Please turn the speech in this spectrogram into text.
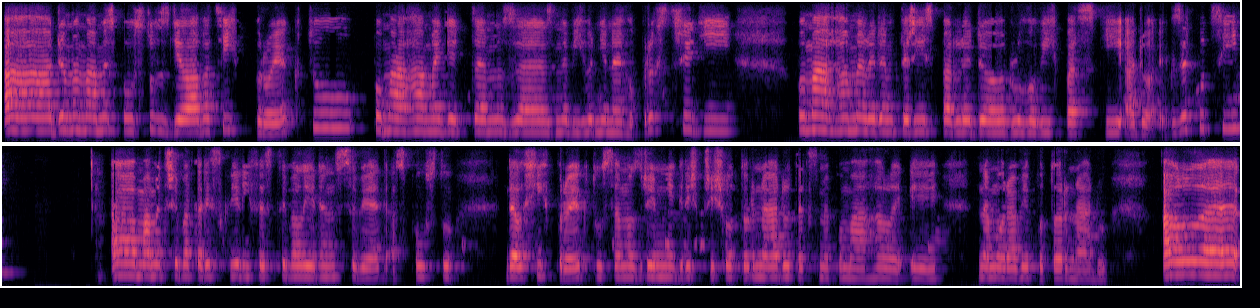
a doma máme spoustu vzdělávacích projektů, pomáháme dětem ze znevýhodněného prostředí, pomáháme lidem, kteří spadli do dluhových pastí a do exekucí. A máme třeba tady skvělý festival Jeden svět a spoustu dalších projektů. Samozřejmě, když přišlo tornádo, tak jsme pomáhali i na Moravě po tornádu. Ale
